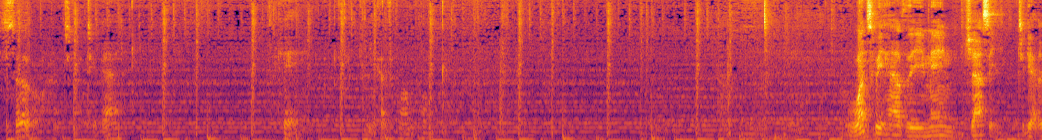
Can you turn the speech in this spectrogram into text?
So, that's not too bad. Okay, Once we have the main chassis together,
